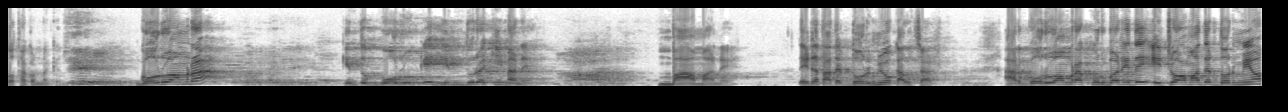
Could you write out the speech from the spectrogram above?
কথা কন না কেন? গরু আমরা? কিন্তু গরুকে হিন্দুরা কি মানে? মা মানে। এটা তাদের ধর্মীয় কালচার আর গরু আমরা কুরবানি দেই এটাও আমাদের ধর্মীয়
